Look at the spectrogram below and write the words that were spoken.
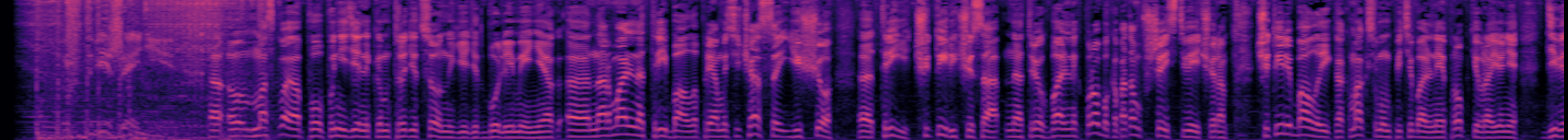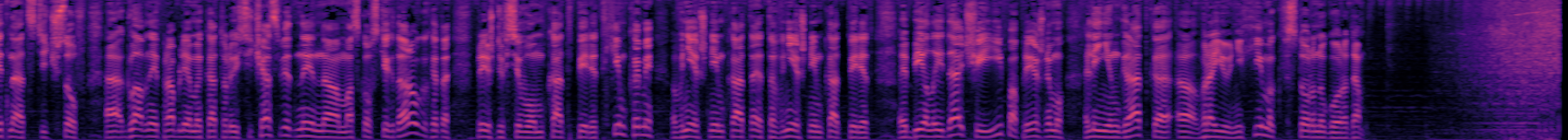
В движении. Э, э, Москва по понедельникам традиционно едет более-менее э, нормально. Три балла прямо сейчас. Еще 3-4 часа трехбальных пробок, а потом в 6 вечера 4 балла и как максимум пятибальные пробки в районе 19 часов. Главные проблемы, которые сейчас видны на московских дорогах, это прежде всего МКАД перед Химками, внешний МКАД, это внешний МКАД перед Белой дачей и по-прежнему Ленинградка в районе Химок в сторону города.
